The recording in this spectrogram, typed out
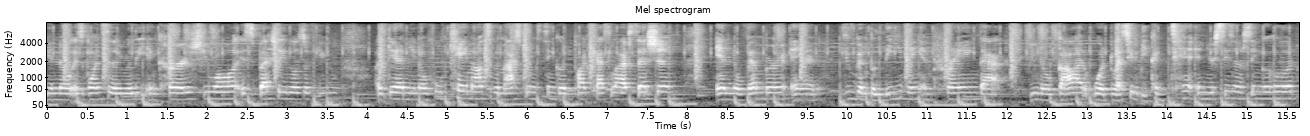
you know it's going to really encourage you all, especially those of you, again, you know, who came out to the Mastering Single podcast live session in November and you've been believing and praying that you know God would bless you to be content in your season of singlehood,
